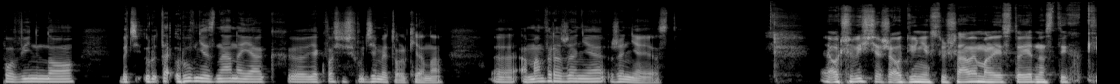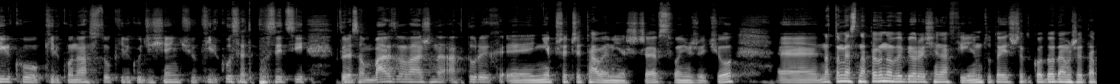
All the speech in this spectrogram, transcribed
powinno być równie znane jak, jak właśnie Śródziemie Tolkiena. A mam wrażenie, że nie jest. E, oczywiście, że o Dune słyszałem, ale jest to jedna z tych kilku, kilkunastu, kilkudziesięciu, kilkuset pozycji, które są bardzo ważne, a których e, nie przeczytałem jeszcze w swoim życiu. E, natomiast na pewno wybiorę się na film. Tutaj jeszcze tylko dodam, że ta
